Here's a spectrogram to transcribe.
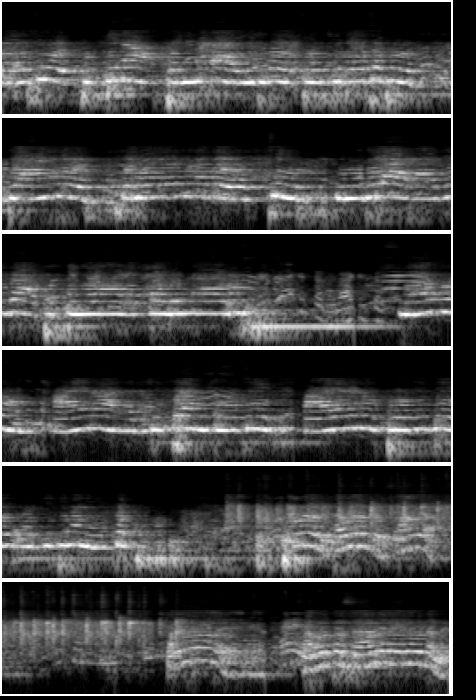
యేసు పుట్టిన పెనుమట ఇదిగో తూర్పు దేశపు జ్ఞానులు తిరువలేమునకు వచ్చి యూదుల రాజుగా పుట్టినవాడెక్కడున్నాడు మేము ఆయన నక్షత్రం చూచి ఆయనను పూజించి వచ్చిమని చెప్పు చదవండి చదవండి శ్రావ్య చదవాలి శ్రావ్య లైన్ ఉండాలి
